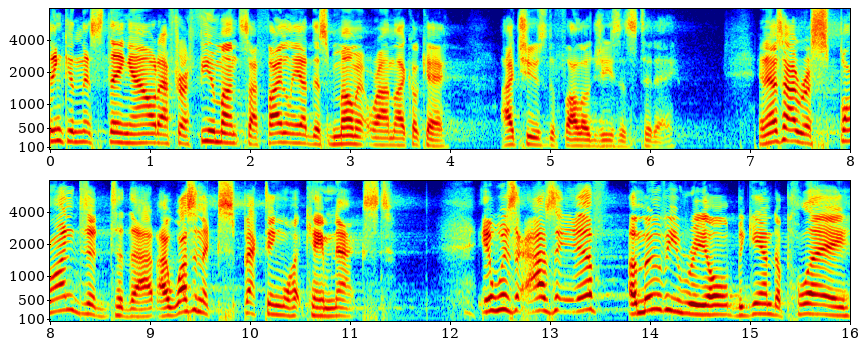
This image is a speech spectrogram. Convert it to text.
thinking this thing out, after a few months, I finally had this moment where I'm like, okay, I choose to follow Jesus today. And as I responded to that, I wasn't expecting what came next. It was as if a movie reel began to play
